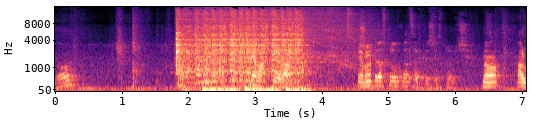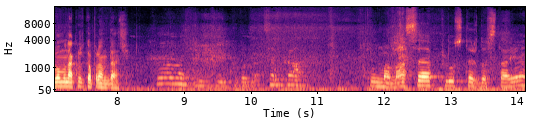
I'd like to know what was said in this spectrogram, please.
No. Nie ma, nie ma. Nie ma. Czyli teraz prąd na cewkę się sprawdzić. No, albo mu na krótko prąd dać. Dobra, cewka. Tu ma masę, plus też dostaje.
